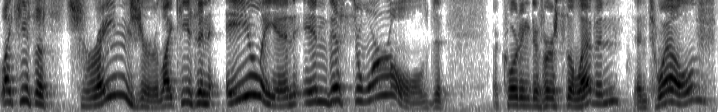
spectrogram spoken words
like he's a stranger, like he's an alien in this world, according to verse 11 and 12.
